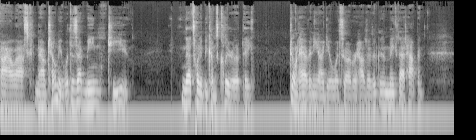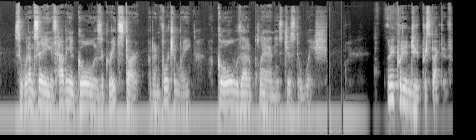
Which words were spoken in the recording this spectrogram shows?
I'll ask, now tell me, what does that mean to you? And that's when it becomes clear that they don't have any idea whatsoever how they're going to make that happen. So, what I'm saying is having a goal is a great start, but unfortunately, a goal without a plan is just a wish. Let me put it into perspective.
